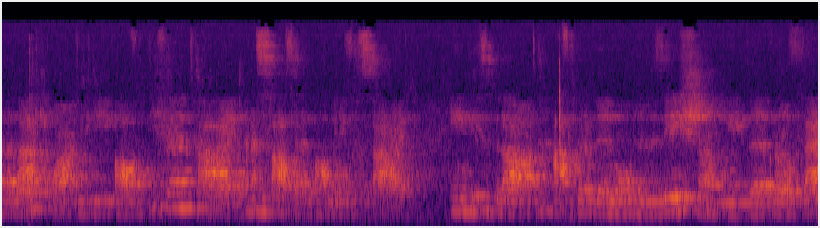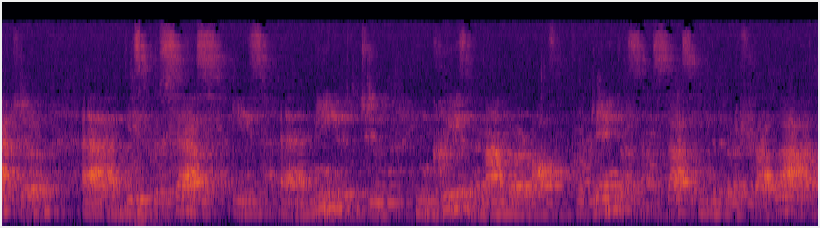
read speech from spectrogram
a large quantity of different type and subset of lymphocyte. In this blood, after the mobilization with the growth factor, this process is uh, needed to increase the number of progenitor cells in the peripheral blood,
